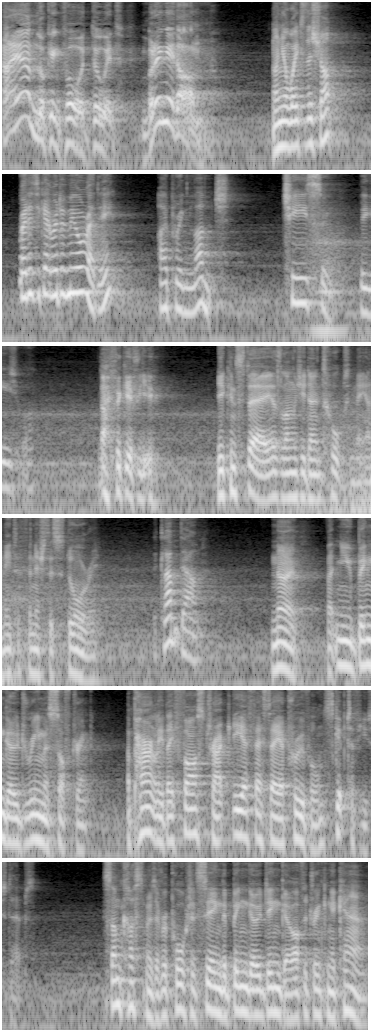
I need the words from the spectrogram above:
I am looking forward to it. Bring it on. On your way to the shop? Ready to get rid of me already? I bring lunch. Cheese soup, the usual. I forgive you. You can stay as long as you don't talk to me. I need to finish this story. The clampdown. No, that new Bingo Dreamer soft drink. Apparently they fast-tracked EFSA approval and skipped a few steps. Some customers have reported seeing the Bingo Dingo after drinking a can.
